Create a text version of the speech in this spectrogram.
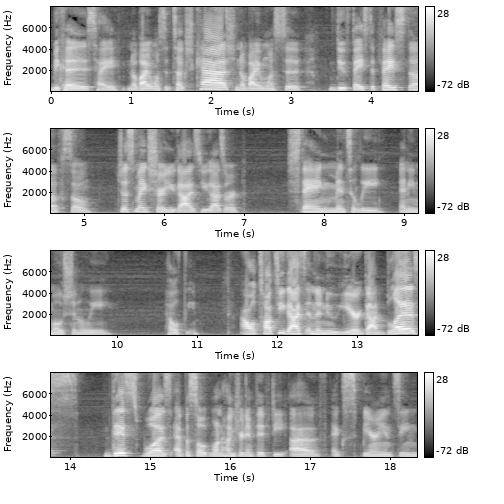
because, hey, nobody wants to touch cash. Nobody wants to do face to face stuff. So just make sure you guys, you guys are staying mentally and emotionally healthy. I will talk to you guys in the new year. God bless. This was episode 150 of Experiencing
